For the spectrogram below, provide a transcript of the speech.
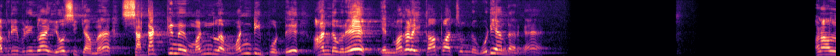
அப்படி இப்படின்லாம் யோசிக்காம சடக்குன்னு மண்ணில் மண்டி போட்டு ஆண்டவரே என் மகளை காப்பாற்றும்னு ஒடியாந்தாருங்க. ஆனால்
